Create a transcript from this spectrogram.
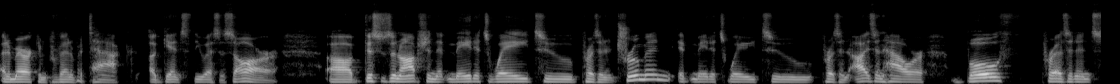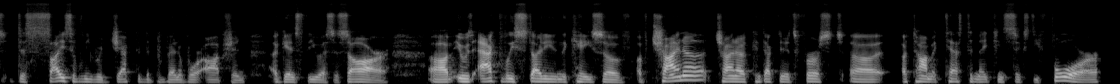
an American preventive attack against the USSR. Uh, this was an option that made its way to President Truman. It made its way to President Eisenhower. Both presidents decisively rejected the preventive war option against the USSR. Um, it was actively studied in the case of, of China. China conducted its first uh, atomic test in 1964,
